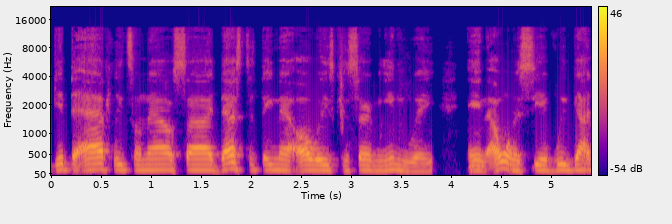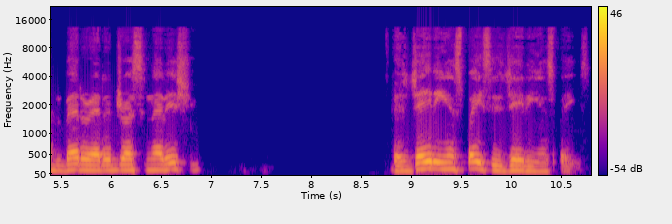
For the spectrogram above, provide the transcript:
get the athletes on the outside. That's the thing that always concerned me anyway. And I want to see if we've gotten better at addressing that issue. Because JD in space is JD in space.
